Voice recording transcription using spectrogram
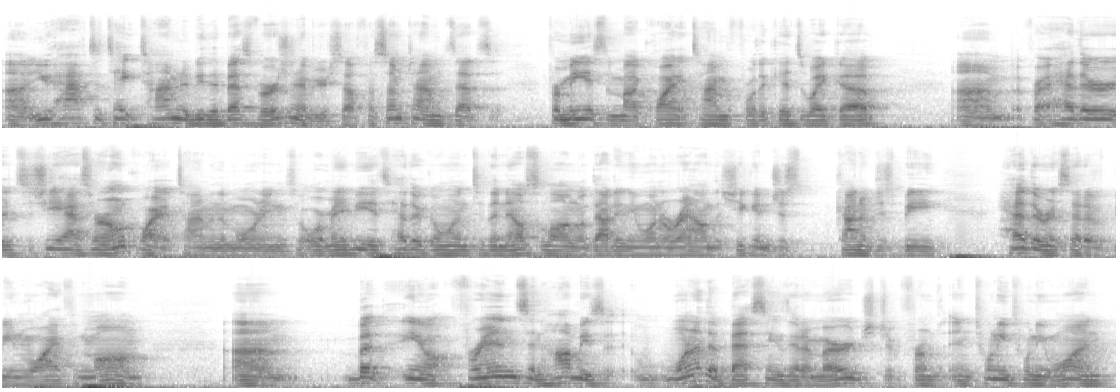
Uh, you have to take time to be the best version of yourself, and sometimes that's for me. It's my quiet time before the kids wake up. Um, for Heather, she has her own quiet time in the mornings, or maybe it's Heather going to the nail salon without anyone around that she can just kind of just be Heather instead of being wife and mom. Um, but you know, friends and hobbies. One of the best things that emerged from in 2021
